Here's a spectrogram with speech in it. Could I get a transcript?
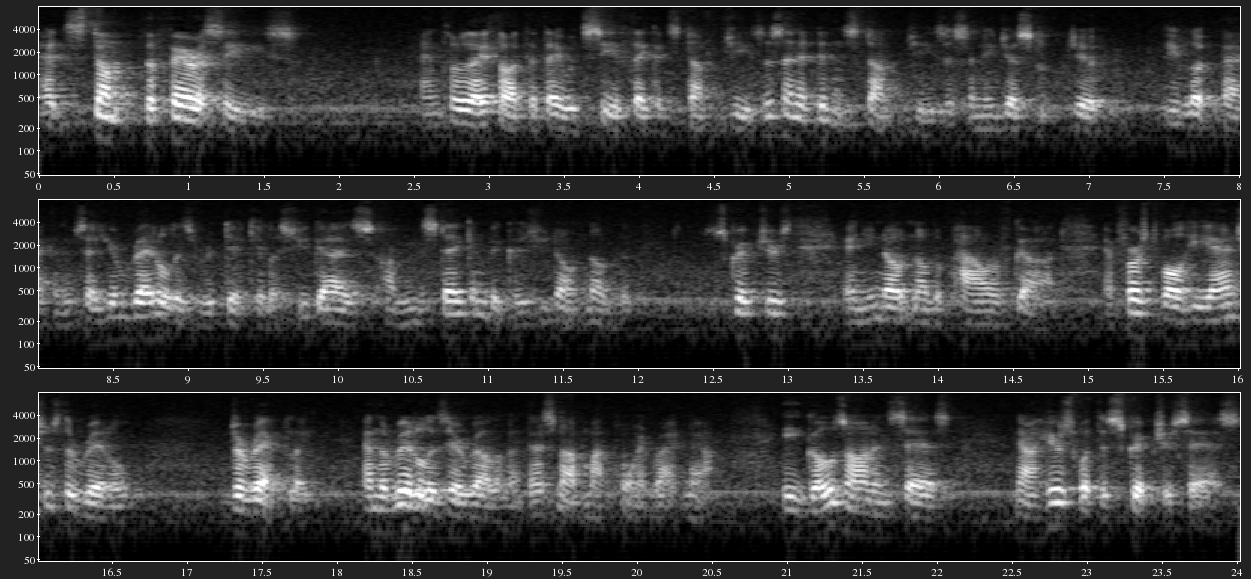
had stumped the Pharisees. And so they thought that they would see if they could stump Jesus, and it didn't stump Jesus, and he just he looked back at them and said, Your riddle is ridiculous. You guys are mistaken because you don't know the scriptures and you don't know the power of God. And first of all, he answers the riddle directly. And the riddle is irrelevant. That's not my point right now. He goes on and says, Now here's what the scripture says.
